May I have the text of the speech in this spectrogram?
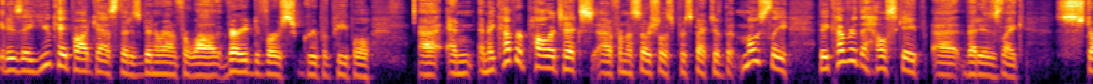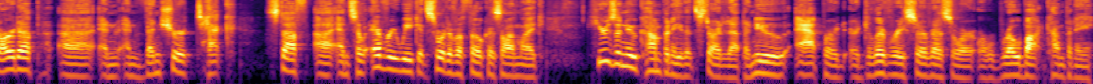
it is a UK podcast that has been around for a while. A very diverse group of people. Uh, and and they cover politics from a socialist perspective, but mostly they cover the hellscape that is like startup and and venture tech stuff. and so every week it's sort of a focus on like here's a new company that started up, a new app or, or delivery service or, or, robot company,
